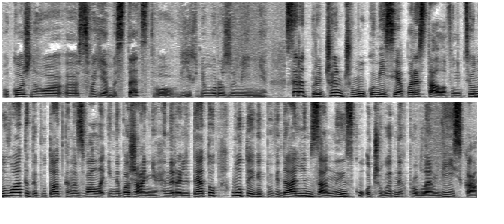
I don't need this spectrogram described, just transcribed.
у кожного своє мистецтво в їхньому розумінні. Серед причин, чому комісія перестала функціонувати, депутатка назвала і небажання генералітету бути відповідальним за низку очевидних проблем війська.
